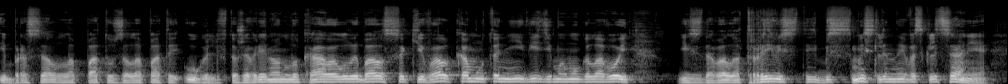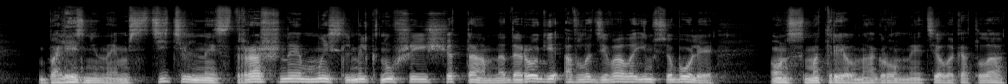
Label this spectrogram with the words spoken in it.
и бросал лопату за лопатой уголь. В то же время он лукаво улыбался, кивал кому-то невидимому головой и издавал отрывистые, бессмысленные восклицания – Болезненная, мстительная, страшная мысль, мелькнувшая еще там, на дороге, овладевала им все более. Он смотрел на огромное тело котла,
